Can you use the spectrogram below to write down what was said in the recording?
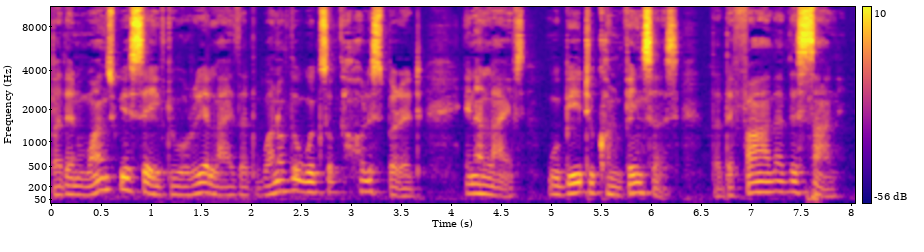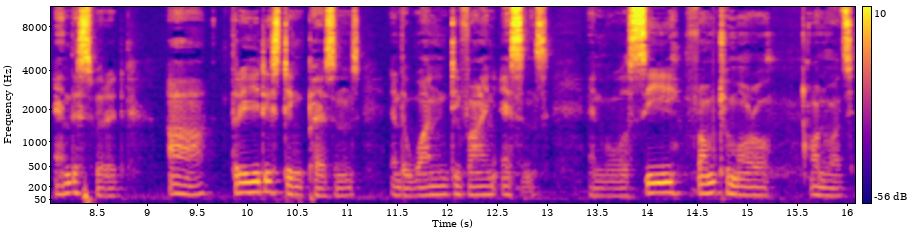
But then once we are saved, we will realize that one of the works of the Holy Spirit in our lives will be to convince us that the Father, the Son, and the Spirit are three distinct persons in the one divine essence. And we will see from tomorrow onwards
